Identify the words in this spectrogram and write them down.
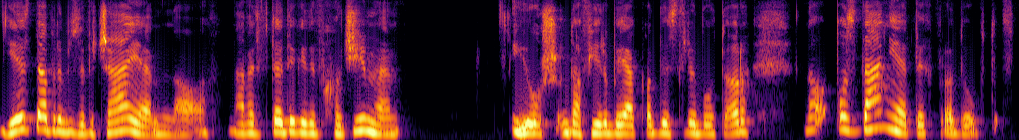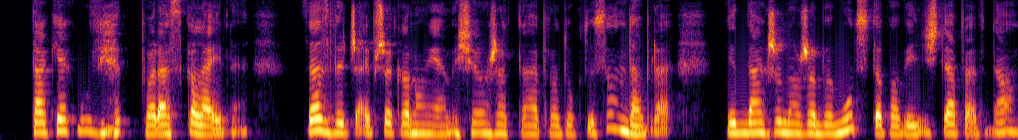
jest dobrym zwyczajem, no, nawet wtedy, kiedy wchodzimy już do firmy jako dystrybutor, no, poznanie tych produktów. Tak jak mówię po raz kolejny, zazwyczaj przekonujemy się, że te produkty są dobre. Jednakże, no, żeby móc to powiedzieć na pewno,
